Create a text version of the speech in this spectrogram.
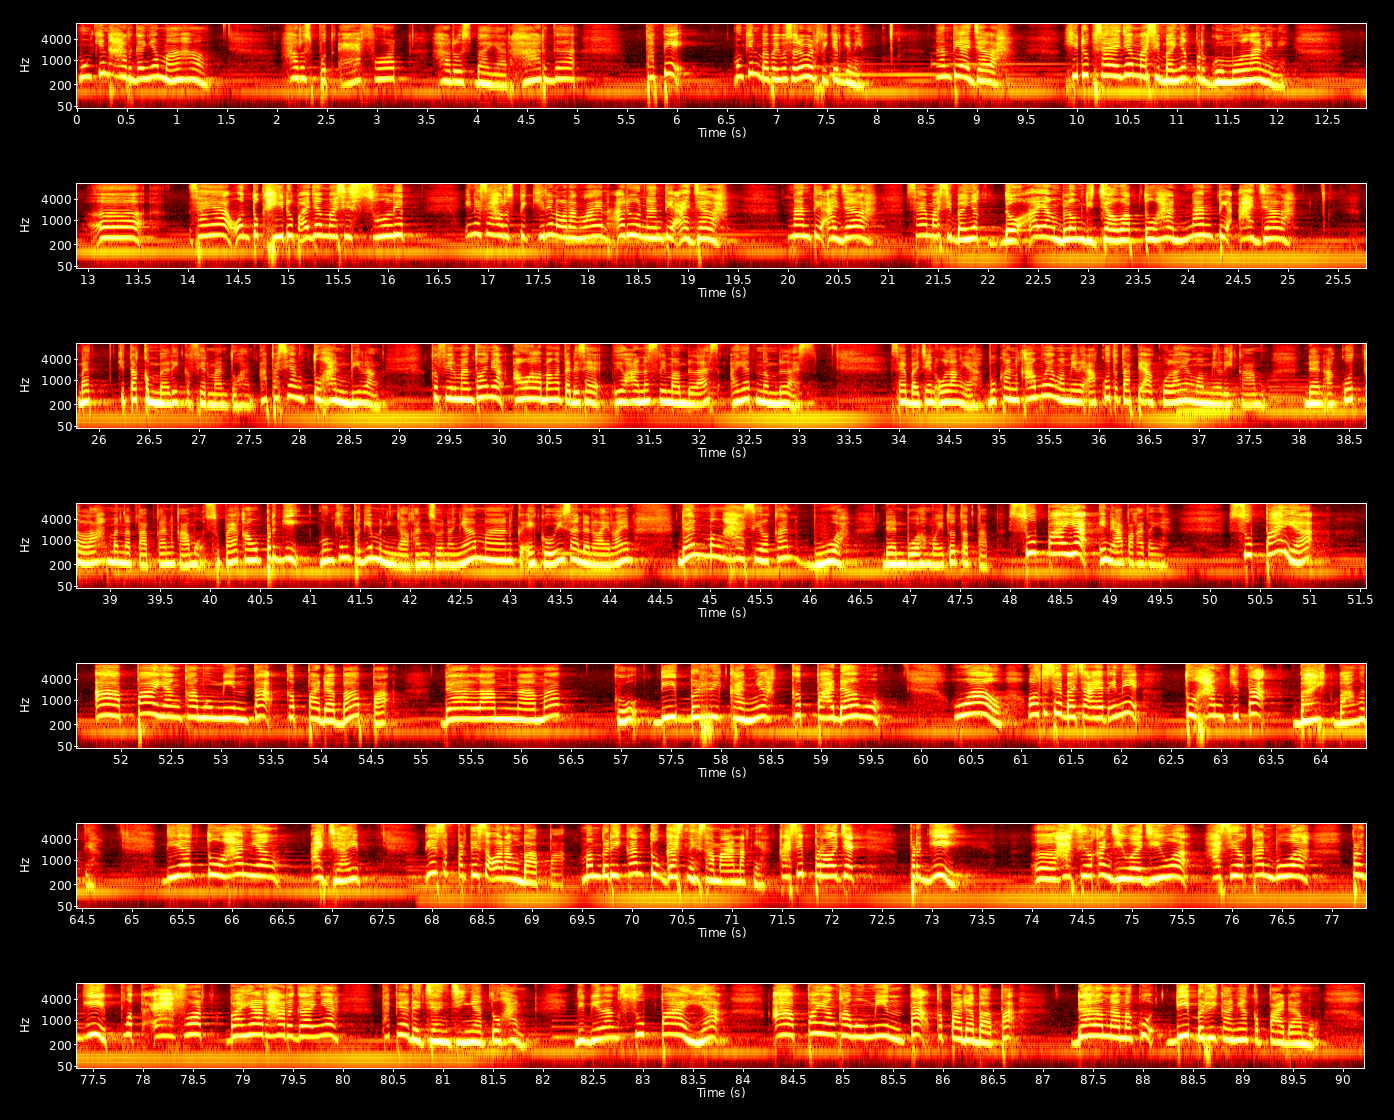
Mungkin harganya mahal, harus put effort, harus bayar harga. Tapi mungkin Bapak Ibu Saudara berpikir gini, nanti aja lah, hidup saya aja masih banyak pergumulan ini. Uh, saya untuk hidup aja masih sulit. Ini saya harus pikirin orang lain. Aduh nanti aja lah. Nanti aja lah. Saya masih banyak doa yang belum dijawab Tuhan. Nanti aja lah. But kita kembali ke firman Tuhan. Apa sih yang Tuhan bilang? Ke firman Tuhan yang awal banget tadi saya Yohanes 15 ayat 16. Saya bacain ulang ya. Bukan kamu yang memilih aku tetapi akulah yang memilih kamu. Dan aku telah menetapkan kamu supaya kamu pergi. Mungkin pergi meninggalkan zona nyaman, keegoisan dan lain-lain. Dan menghasilkan buah. Dan buahmu itu tetap. Supaya, ini apa katanya? Supaya apa yang kamu minta kepada Bapak dalam namaku diberikannya kepadamu. Wow, waktu saya baca ayat ini Tuhan kita baik banget ya. Dia Tuhan yang ajaib. Dia seperti seorang bapak memberikan tugas nih sama anaknya. Kasih project, pergi, uh, hasilkan jiwa-jiwa, hasilkan buah, pergi, put effort, bayar harganya. Tapi ada janjinya Tuhan. Dibilang supaya apa yang kamu minta kepada Bapak dalam namaku diberikannya kepadamu.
